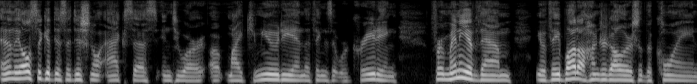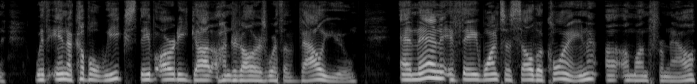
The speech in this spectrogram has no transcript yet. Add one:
and then they also get this additional access into our uh, my community and the things that we're creating. For many of them, you know, if they bought hundred dollars of the coin within a couple weeks, they've already got hundred dollars worth of value and then if they want to sell the coin uh, a month from now,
